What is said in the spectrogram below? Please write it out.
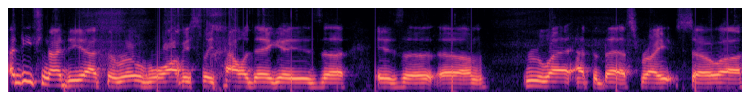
a decent idea at the Roval. Obviously, Talladega is uh, is a um, roulette at the best, right? So. Uh,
